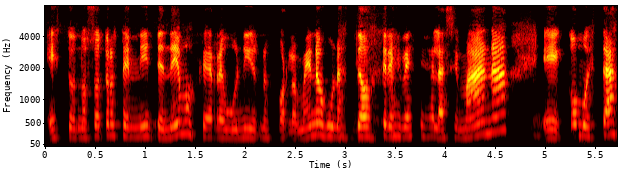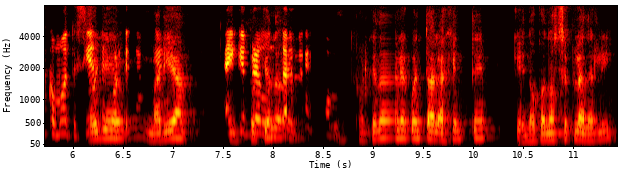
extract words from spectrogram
esto nosotros tenemos que reunirnos por lo menos unas dos, tres veces a la semana, eh, ¿cómo estás? ¿Cómo te sientes? Oye, María, hay que preguntarle. ¿por qué, no, le cuenta a la gente que no conoce Plannerly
